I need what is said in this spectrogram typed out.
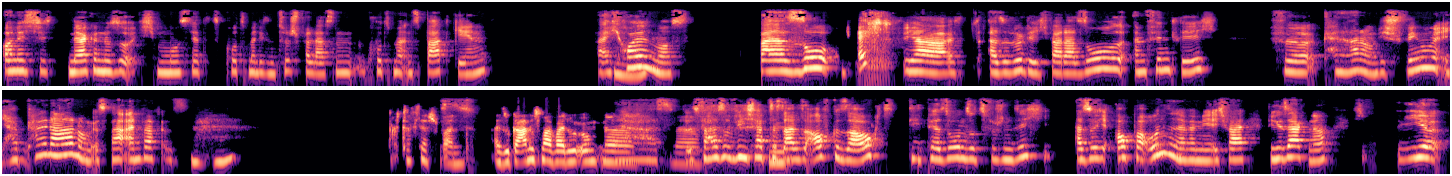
Und ich merke nur so, ich muss jetzt kurz mal diesen Tisch verlassen, kurz mal ins Bad gehen, weil ich mhm. heulen muss. War so, echt? Ja, also wirklich, ich war da so empfindlich für, keine Ahnung, die Schwingung, ich habe keine Ahnung. Es war einfach. Es, mhm. Ach, das ist ja spannend. Also gar nicht mal, weil du irgendeine. Ja, es, eine, es war so, wie ich habe das alles aufgesaugt, die Person so zwischen sich. Also ich, auch bei uns in der Familie. Ich war, wie gesagt, ne, ich, ihr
